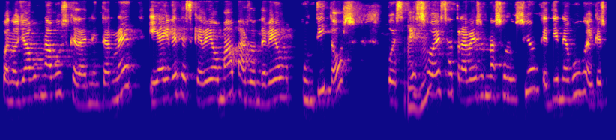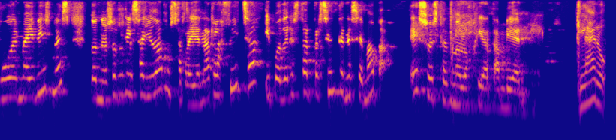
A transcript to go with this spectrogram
cuando yo hago una búsqueda en Internet y hay veces que veo mapas donde veo puntitos, pues eso es a través de una solución que tiene Google, que es Google My Business, donde nosotros les ayudamos a rellenar la ficha y poder estar presente en ese mapa. Eso es tecnología también. Claro,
